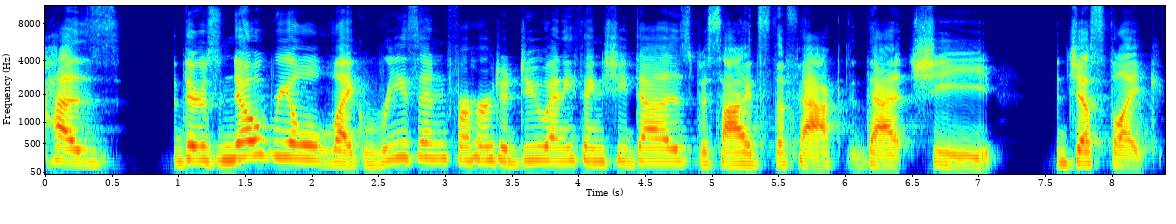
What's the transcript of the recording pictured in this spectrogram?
has there's no real like reason for her to do anything she does besides the fact that she just like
